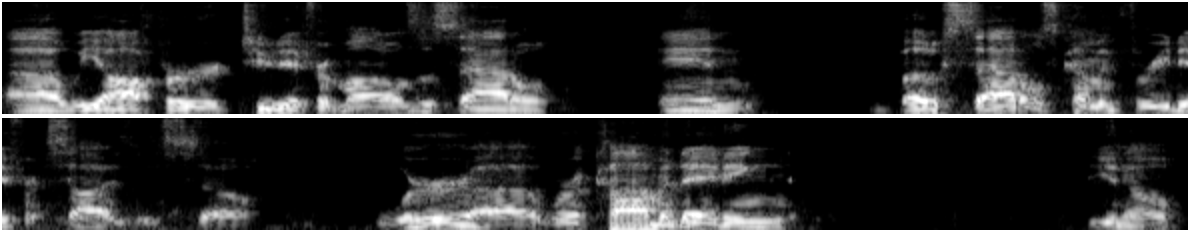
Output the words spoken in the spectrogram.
Uh, we offer two different models of saddle, and both saddles come in three different sizes. So we're uh, we're accommodating, you know,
